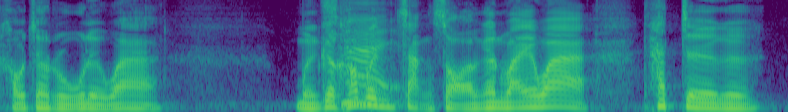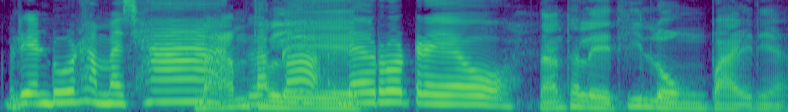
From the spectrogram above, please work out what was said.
เขาจะรู้เลยว่าเหมือนกับเขาเป็นสั่งสอนกันไว้ว่า ถ้าเจอเรียนรู้ธรรมชาติน้ำแล้วทะเลก็ได้รวดเร็ว น้ำทะเลที่ลงไปเนี่ย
